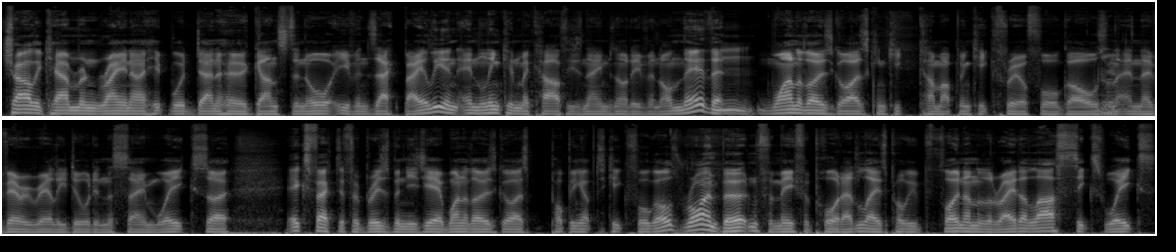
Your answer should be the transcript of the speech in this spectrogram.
Charlie Cameron, Rayner, Hipwood, Daniher, Gunston, or even Zach Bailey, and, and Lincoln McCarthy's name's not even on there. That one of those guys can kick, come up and kick three or four goals, and, and they very rarely do it in the same week. So X Factor for Brisbane is yeah one of those guys popping up to kick four goals. Ryan Burton for me for Port Adelaide's probably flown under the radar last six weeks.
